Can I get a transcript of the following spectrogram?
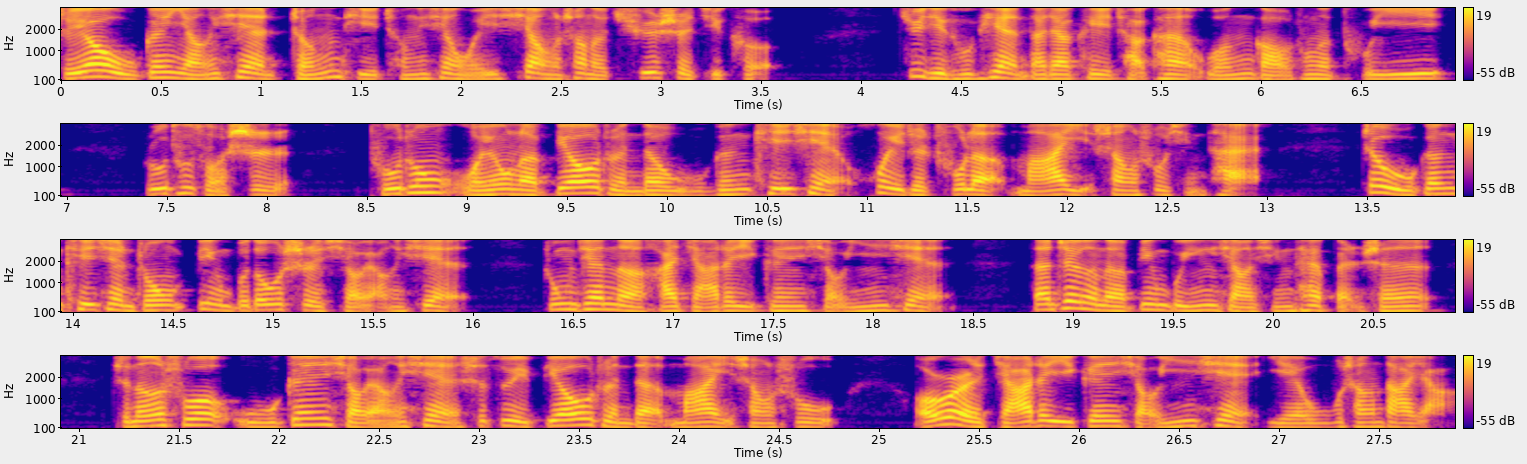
只要五根阳线整体呈现为向上的趋势即可。具体图片大家可以查看文稿中的图一。如图所示，图中我用了标准的五根 K 线绘制出了蚂蚁上树形态。这五根 K 线中并不都是小阳线，中间呢还夹着一根小阴线。但这个呢并不影响形态本身，只能说五根小阳线是最标准的蚂蚁上树，偶尔夹着一根小阴线也无伤大雅。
